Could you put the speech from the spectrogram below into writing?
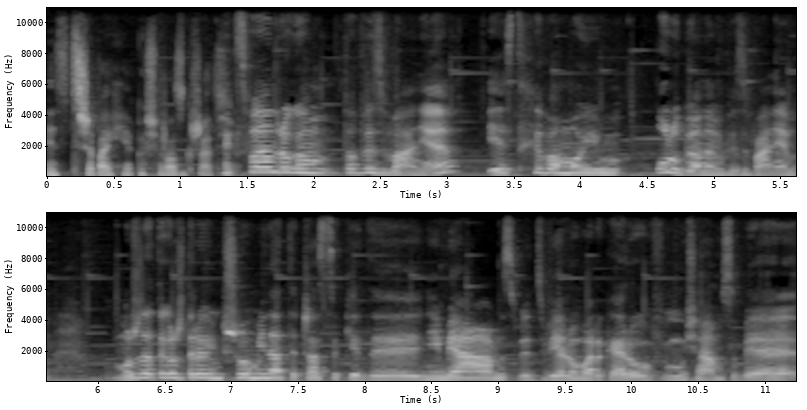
więc trzeba ich jakoś rozgrzać. Tak swoją drogą to wyzwanie jest chyba moim ulubionym wyzwaniem. Może dlatego, że trochę mi przypomina te czasy, kiedy nie miałam zbyt wielu markerów i musiałam sobie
